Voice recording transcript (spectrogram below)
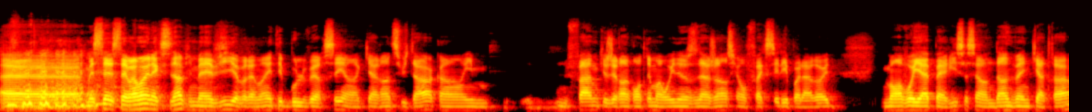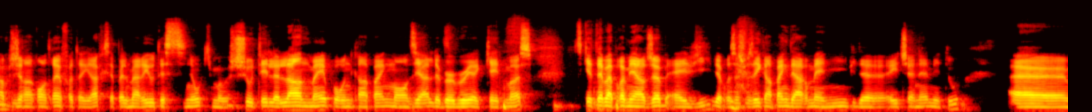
Euh, mais c'était vraiment un accident, puis ma vie a vraiment été bouleversée en 48 heures quand une femme que j'ai rencontrée m'a envoyé dans une agence, ils ont faxé des Polaroids ils m'ont envoyé à Paris, ça c'est en dedans de 24 heures. Puis j'ai rencontré un photographe qui s'appelle Mario Testino qui m'a shooté le lendemain pour une campagne mondiale de Burberry avec Kate Moss, ce qui était ma première job à vie. Puis après ça, je faisais des campagnes d'Armani puis de H&M et tout. Euh,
